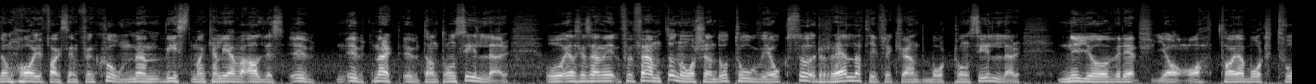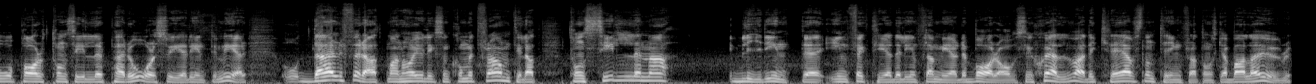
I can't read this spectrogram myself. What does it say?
de har ju faktiskt en funktion. Men visst, man kan leva alldeles ut, utmärkt utan tonsiller. Och jag ska säga, för 15 år sedan då tog vi också relativt frekvent bort tonsiller. Nu gör vi det, ja, tar jag bort två par tonsiller per år så är det inte mer. Och därför att man har ju liksom kommit fram till att tonsillerna blir inte infekterade eller inflammerade bara av sig själva. Det krävs någonting för att de ska balla ur.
